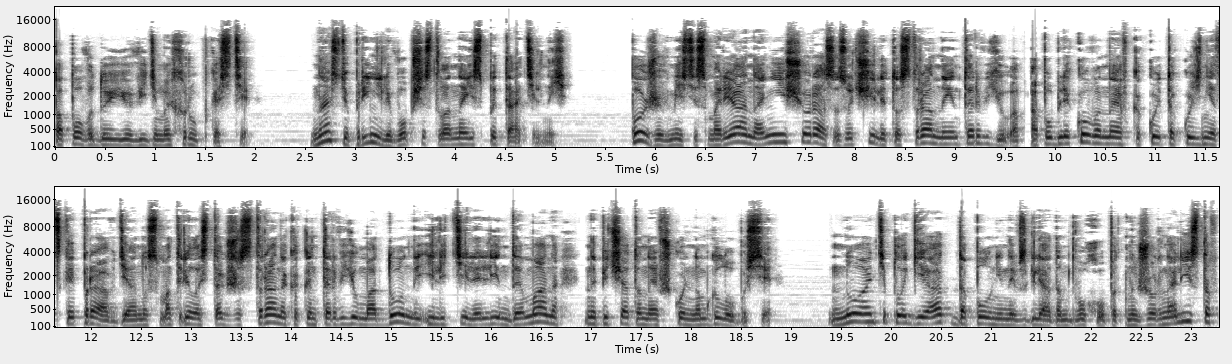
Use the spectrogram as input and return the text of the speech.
по поводу ее видимой хрупкости. Настю приняли в общество на испытательный. Позже вместе с Марианой они еще раз изучили то странное интервью, опубликованное в какой-то кузнецкой правде. Оно смотрелось так же странно, как интервью Мадонны или Тиля Линдемана, напечатанное в школьном глобусе. Но антиплагиат, дополненный взглядом двух опытных журналистов,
